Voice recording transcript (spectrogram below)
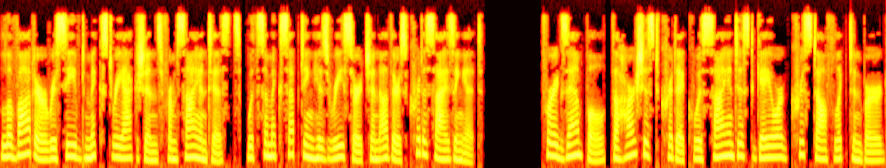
Lavater received mixed reactions from scientists, with some accepting his research and others criticizing it. For example, the harshest critic was scientist Georg Christoph Lichtenberg,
